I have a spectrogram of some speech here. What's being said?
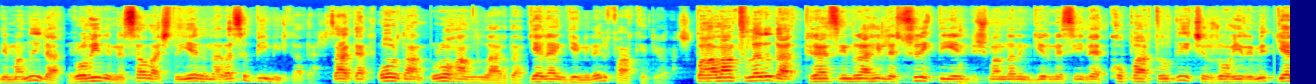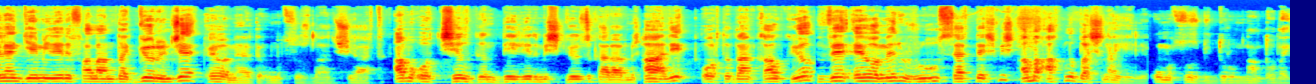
limanıyla Rohirrim'in savaştığı yerin arası bir mil kadar. Zaten oradan Rohanlılar da gelen gemileri fark ediyorlar. Bağlantıları da Prens İmrahil ile sürekli yeni düşmanların girmesiyle kopartıldığı için Rohirrim'in gelen gemileri falan da görünce Eomer de umutsuzluğa düşüyor artık. Ama o çılgın, delirmiş, gözü kararmış hali ortadan kalkıyor ve Eomer'in ruhu sertleşmiş ama aklı başına geliyor. Umutsuz bir durumdan dolayı.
